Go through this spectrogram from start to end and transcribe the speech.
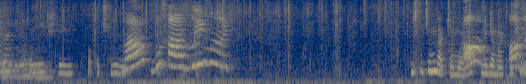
Şöyle devam Böyle edelim. bir şey A- açıyorum. Lan bu şarjlıymış. Diş fırçamı da açacağım bu arada. Aa şu üstünde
